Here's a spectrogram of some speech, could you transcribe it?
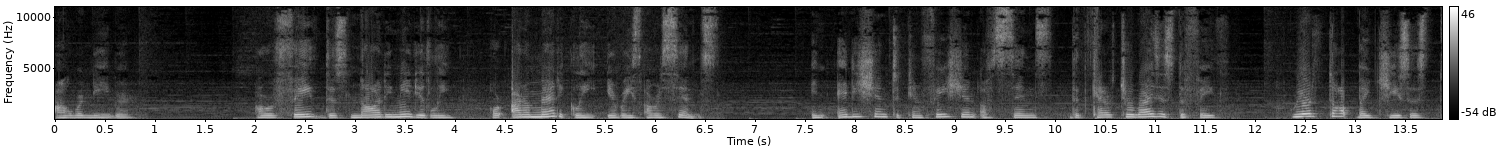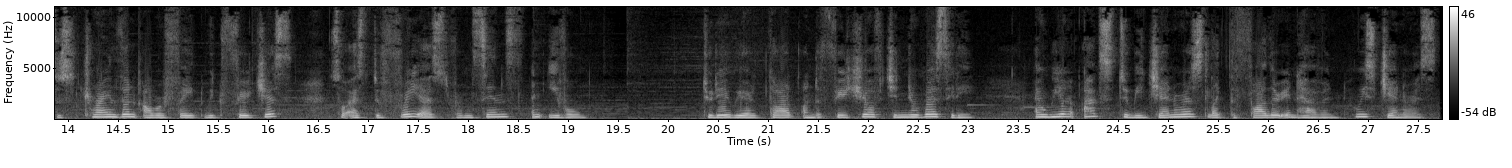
our neighbor. Our faith does not immediately or automatically erase our sins. In addition to confession of sins that characterizes the faith, we are taught by Jesus to strengthen our faith with virtues so as to free us from sins and evil. Today we are taught on the future of generosity, and we are asked to be generous like the Father in heaven who is generous.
